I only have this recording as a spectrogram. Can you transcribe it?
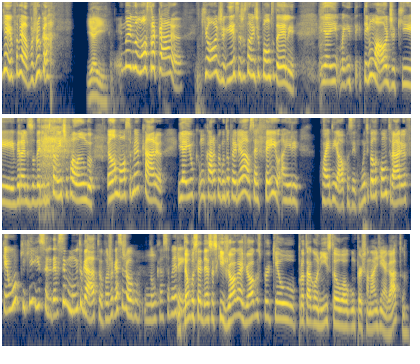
E aí eu falei, ah, vou jogar. E aí? Não, ele não mostra a cara. Que ódio. E esse é justamente o ponto dele. E aí, e te- tem um áudio que viralizou dele justamente falando: Eu não mostro minha cara. E aí um cara pergunta pra ele: Ah, você é feio? Aí ele. Quite the opposite. Muito pelo contrário. Eu fiquei, o que que é isso? Ele deve ser muito gato. Vou jogar esse jogo. Nunca saberei. Então você é dessas que joga jogos porque o protagonista ou algum personagem é gato?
